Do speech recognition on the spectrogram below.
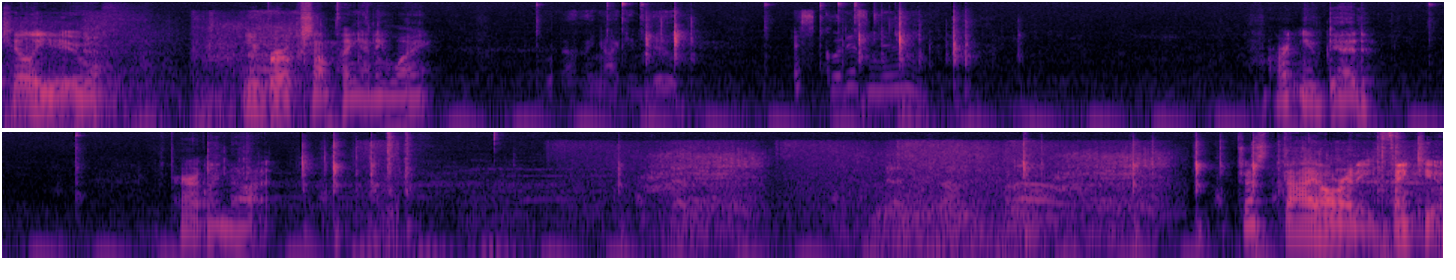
Kill you. You broke something anyway. Nothing I can do. As good as new. Aren't you dead? Apparently not. Just die already. Thank you.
